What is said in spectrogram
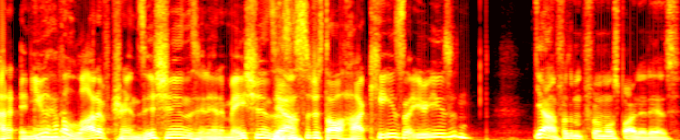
I don't- and you And, have a uh, lot of transitions and animations. Yeah. Is this just all hotkeys that you're using? Yeah, for the for the most part, it is.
